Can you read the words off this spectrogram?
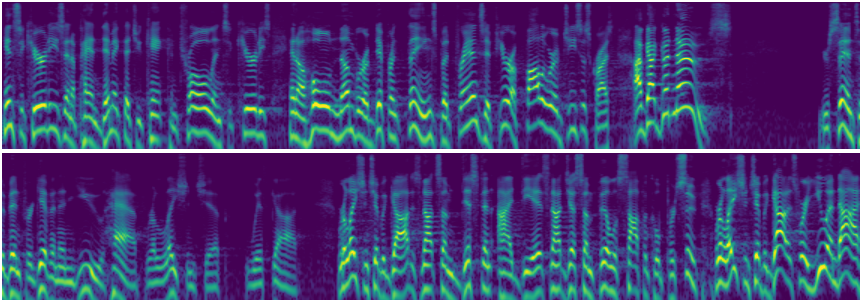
insecurities in a pandemic that you can't control, insecurities in a whole number of different things. But, friends, if you're a follower of Jesus Christ, I've got good news. Your sins have been forgiven and you have relationship with God. Relationship with God is not some distant idea, it's not just some philosophical pursuit. Relationship with God is where you and I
